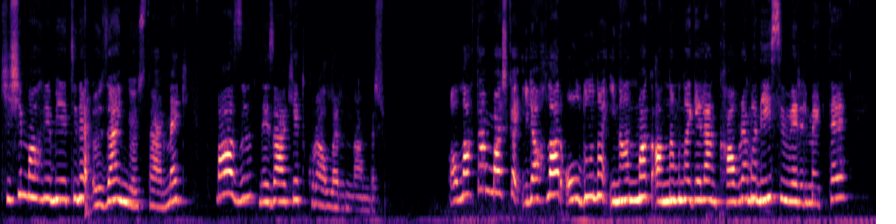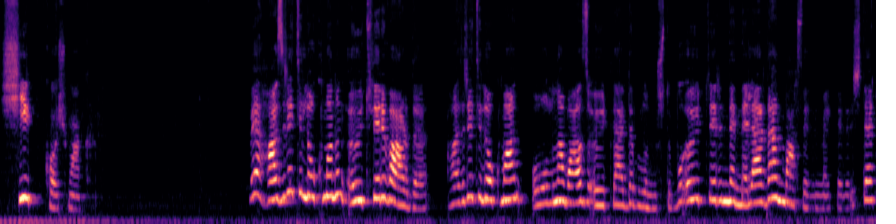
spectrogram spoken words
kişi mahremiyetine özen göstermek bazı nezaket kurallarındandır. Allah'tan başka ilahlar olduğuna inanmak anlamına gelen kavrama ne isim verilmekte? Şirk koşmak. Ve Hazreti Lokman'ın öğütleri vardı. Hazreti Lokman oğluna bazı öğütlerde bulunmuştu. Bu öğütlerinde nelerden bahsedilmektedir? İşte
